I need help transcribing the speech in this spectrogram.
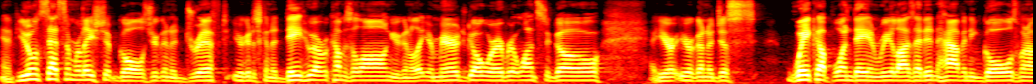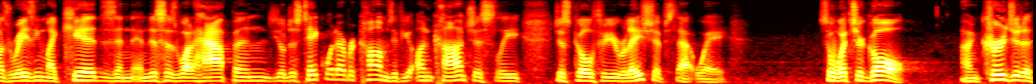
And if you don't set some relationship goals, you're going to drift. You're just going to date whoever comes along. You're going to let your marriage go wherever it wants to go. You're, you're going to just wake up one day and realize I didn't have any goals when I was raising my kids, and, and this is what happened. You'll just take whatever comes if you unconsciously just go through your relationships that way. So, what's your goal? I encourage you to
